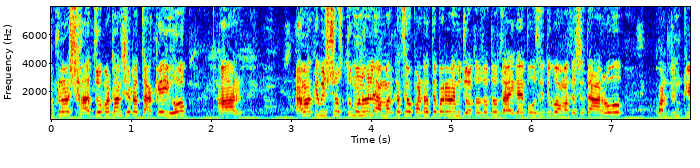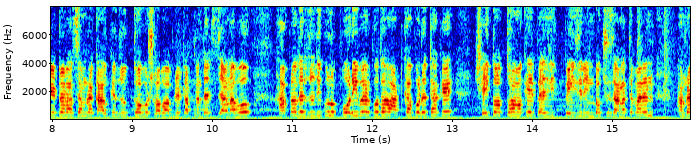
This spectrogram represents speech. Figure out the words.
আপনারা সাহায্য পাঠান, সেটা যাকেই হোক। আর আমাকে বিশ্বস্ত মনে হলে আমার কাছেও পাঠাতে পারেন, আমি যথাযথ জায়গায় পৌঁছে দিব। আমাদের সাথে আরও কন্টেন্ট ক্রিয়েটর আছে, আমরা কালকে যুক্ত হব, সব আপডেট আপনাদের জানাব। আপনাদের যদি কোনো পরিবার কোথাও আটকা পড়ে থাকে, সেই তথ্য আমাকে পেজের ইনবক্সে জানাতে পারেন। আমরা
